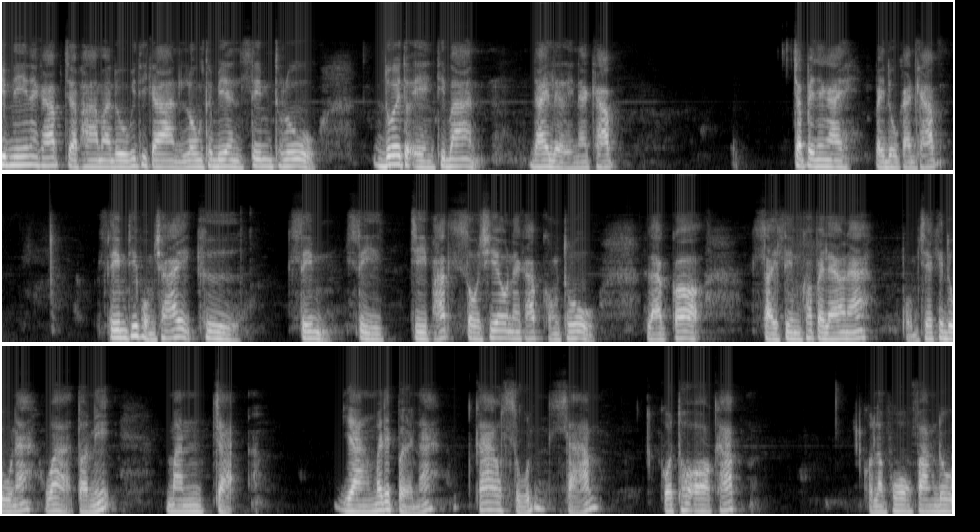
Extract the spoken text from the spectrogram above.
ลิปนี้นะครับจะพามาดูวิธีการลงทะเบียน SIM True ด้วยตัวเองที่บ้านได้เลยนะครับ จะเป็นยังไงไปดูกันครับซิมที่ผมใช้คือซิม 4G Plus Social นะครับของ True แล้วก็ใส่ซิมเข้าไปแล้วนะ ผมเช็คให้ดูนะ ว่าตอนนี้มันจะยังไม่ได้เปิดนะ 903 กดโทรออกครับ กดลำโพงฟังดู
